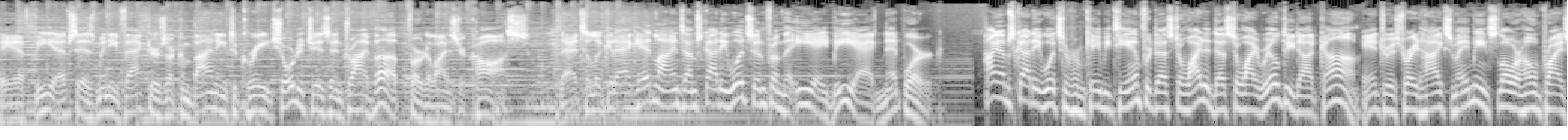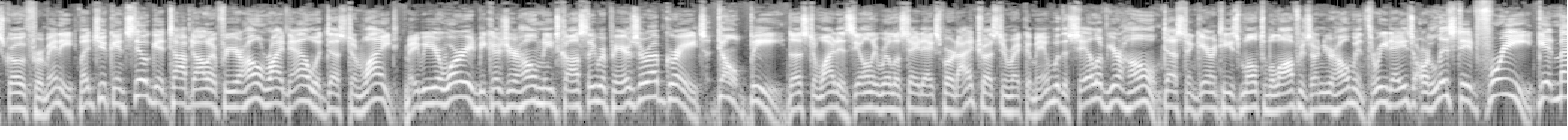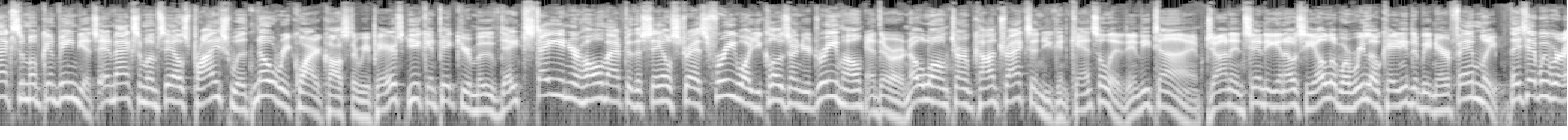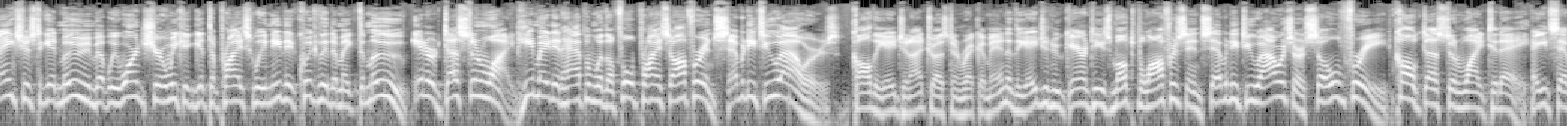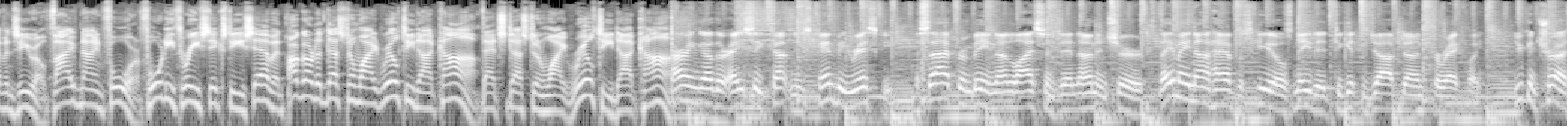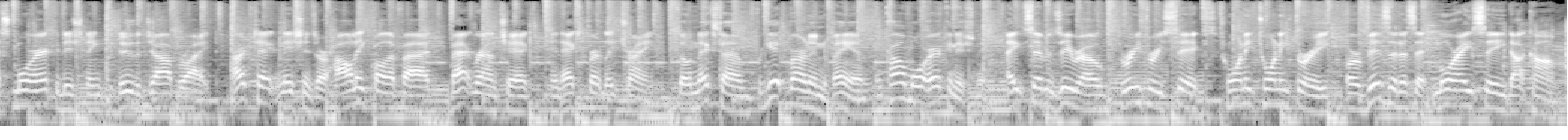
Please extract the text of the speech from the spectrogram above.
AFBF says many factors are combining to create shortages and drive up fertilizer costs. That's a look at ag headlines. I'm Scotty Woodson from the EAB Ag Network. Hi, I'm Scotty Woodson from KBTM for Dustin White at DustinWhiteRealty.com. Interest rate hikes may mean slower home price growth for many, but you can still get top dollar for your home right now with Dustin White. Maybe you're worried because your home needs costly repairs or upgrades. Don't be. Dustin White is the only real estate expert I trust and recommend with the sale of your home. Dustin guarantees multiple offers on your home in three days or listed free. Get maximum convenience and maximum sales price with no required costly repairs. You can pick your move date, stay in your home after the sale stress free while you close on your dream home, and there are no long term contracts and you can cancel at any time. John and Cindy in Osceola were relocating to be near family. They said we were anxious to get moving, but we weren't sure we could get the price we needed quickly to make the move. Enter Dustin White. He made it happen with a full price offer in 72 hours. Call the agent I trust and recommend, and the agent who guarantees multiple offers in 72 hours are sold free. Call Dustin White today, 870 594 4367, or go to DustinWhiteRealty.com. That's DustinWhiteRealty.com. Other AC companies can be risky. Aside from being unlicensed and uninsured, they may not have the skills needed to get the job done correctly. You can trust More Air Conditioning to do the job right. Our technicians are highly qualified, background checked, and expertly trained. So next time, forget burning the van and call More Air Conditioning 870-336-2023 or visit us at moreac.com.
